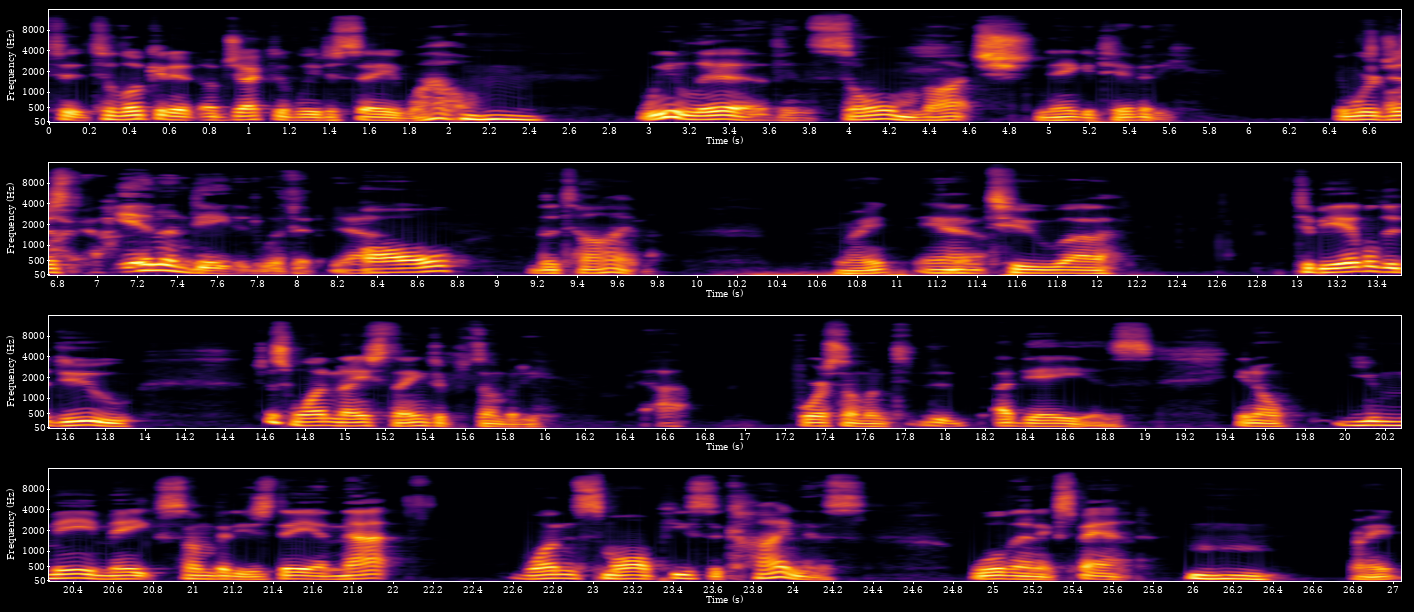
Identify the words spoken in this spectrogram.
to to look at it objectively to say, wow, Mhm. we live in so much negativity. We're just inundated with it Oh, Yeah. all the time. Right? And Yeah. to uh to be able to do just one nice thing to somebody. Yeah. For someone to, a day is, you know, you may make somebody's day and that one small piece of kindness will then expand Mhm. right?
